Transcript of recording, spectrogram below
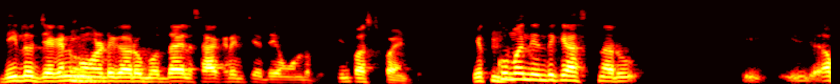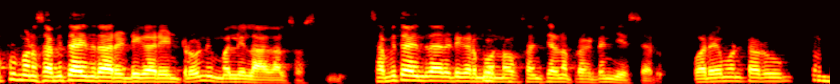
దీనిలో జగన్మోహన్ రెడ్డి గారు ముద్దాయిలు సహకరించేది ఏమి ఉండదు. ఇది ఫస్ట్ పాయింట్ ఎక్కువ మంది ఎందుకు వేస్తున్నారు? అప్పుడు మన సబితా ఇంద్రారెడ్డి గారు ఏంటో మళ్ళీ లాగాల్సి వస్తుంది. సబితా ఇంద్రారెడ్డి గారు మొన్న ఒక సంచలన ప్రకటన చేశారు. వారు ఏమంటారు Hmm.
